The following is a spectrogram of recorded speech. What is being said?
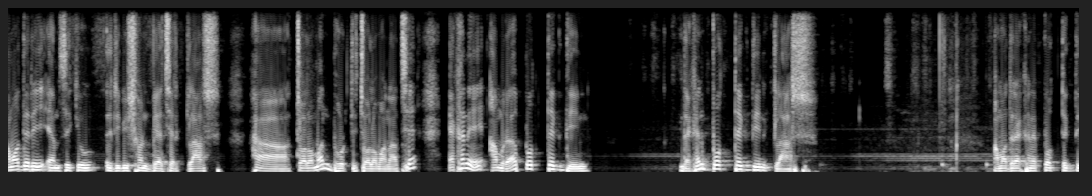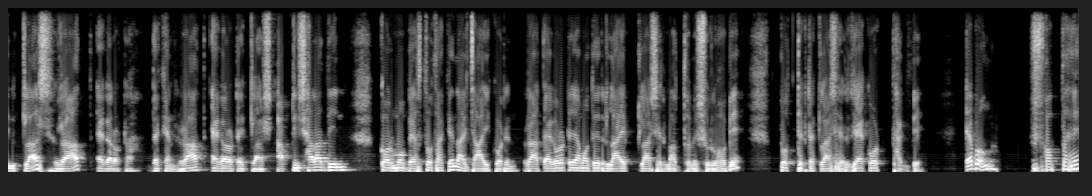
আমাদের এই এমসিকিউ রিভিশন ব্যাচের ক্লাস চলমান, ভর্তি চলমান আছে। এখানে আমরা প্রত্যেক দিন, দেখেন প্রত্যেক দিন ক্লাস আমাদের এখানে প্রত্যেক দিন ক্লাস রাত এগারোটা। দেখেন রাত এগারোটায় ক্লাস আপনি সারাদিন কর্মব্যস্ত থাকেন আর যাই করেন, রাত এগারোটায় আমাদের লাইভ ক্লাসের মাধ্যমে শুরু হবে। প্রত্যেকটা ক্লাসের রেকর্ড থাকবে। এবং সপ্তাহে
